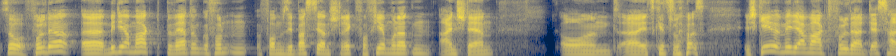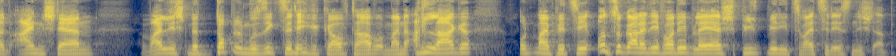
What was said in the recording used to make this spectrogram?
So, Fulda, äh, Mediamarkt, Bewertung gefunden vom Sebastian Streck vor vier Monaten, ein Stern. Und äh, jetzt geht's los. Ich gebe Mediamarkt Fulda deshalb einen Stern, weil ich eine Doppelmusik-CD gekauft habe und meine Anlage und mein PC und sogar der DVD-Player spielt mir die zwei CDs nicht ab.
